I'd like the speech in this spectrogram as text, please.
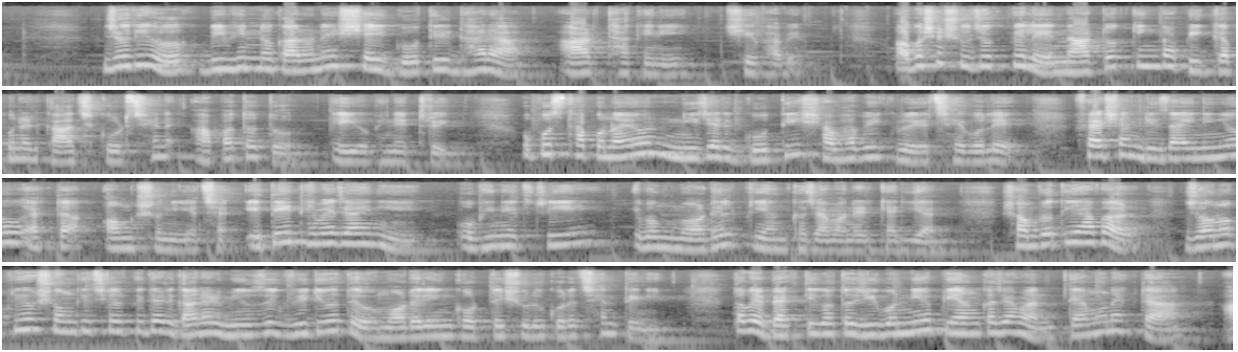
যদিও বিভিন্ন কারণে সেই গতির ধারা আর থাকেনি সেভাবে। অবশ্য সুযোগ পেলে নাটক কিংবা বিজ্ঞাপনের কাজ করছেন আপাতত এই অভিনেত্রী। উপস্থাপনায়ও নিজের গতি স্বাভাবিক রয়েছে বলে ফ্যাশন ডিজাইনিংয়েও একটা অংশ নিয়েছেন। এতেই থেমে যায়নি অভিনেত্রী এবং মডেল প্রিয়াঙ্কা জামানের ক্যারিয়ার। সম্প্রতি আবার জনপ্রিয় সংগীত শিল্পীদের গানের মিউজিক ভিডিওতেও মডেলিং করতে শুরু করেছেন তিনি। তবে ব্যক্তিগত জীবন নিয়ে প্রিয়াঙ্কা জামান তেমন একটা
